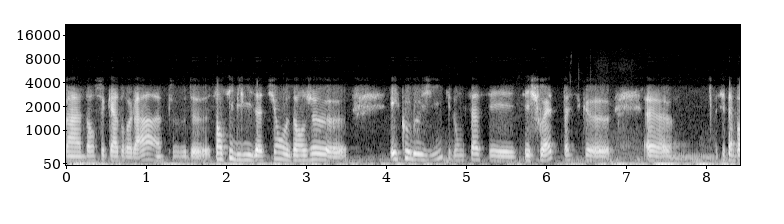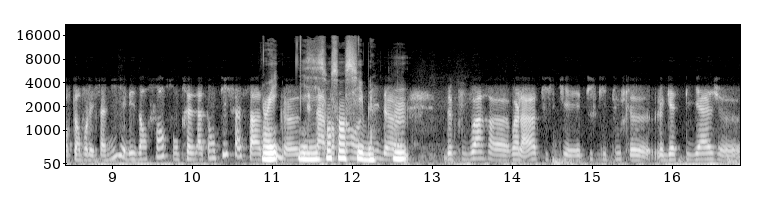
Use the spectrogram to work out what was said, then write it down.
ben, dans ce cadre-là, un peu de sensibilisation aux enjeux écologiques. Donc ça c'est chouette parce que c'est important pour les familles et les enfants sont très attentifs à ça. Oui, donc, ils y sont sensibles. De, mm de pouvoir, euh, voilà, tout ce qui est tout ce qui touche le, le gaspillage euh,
